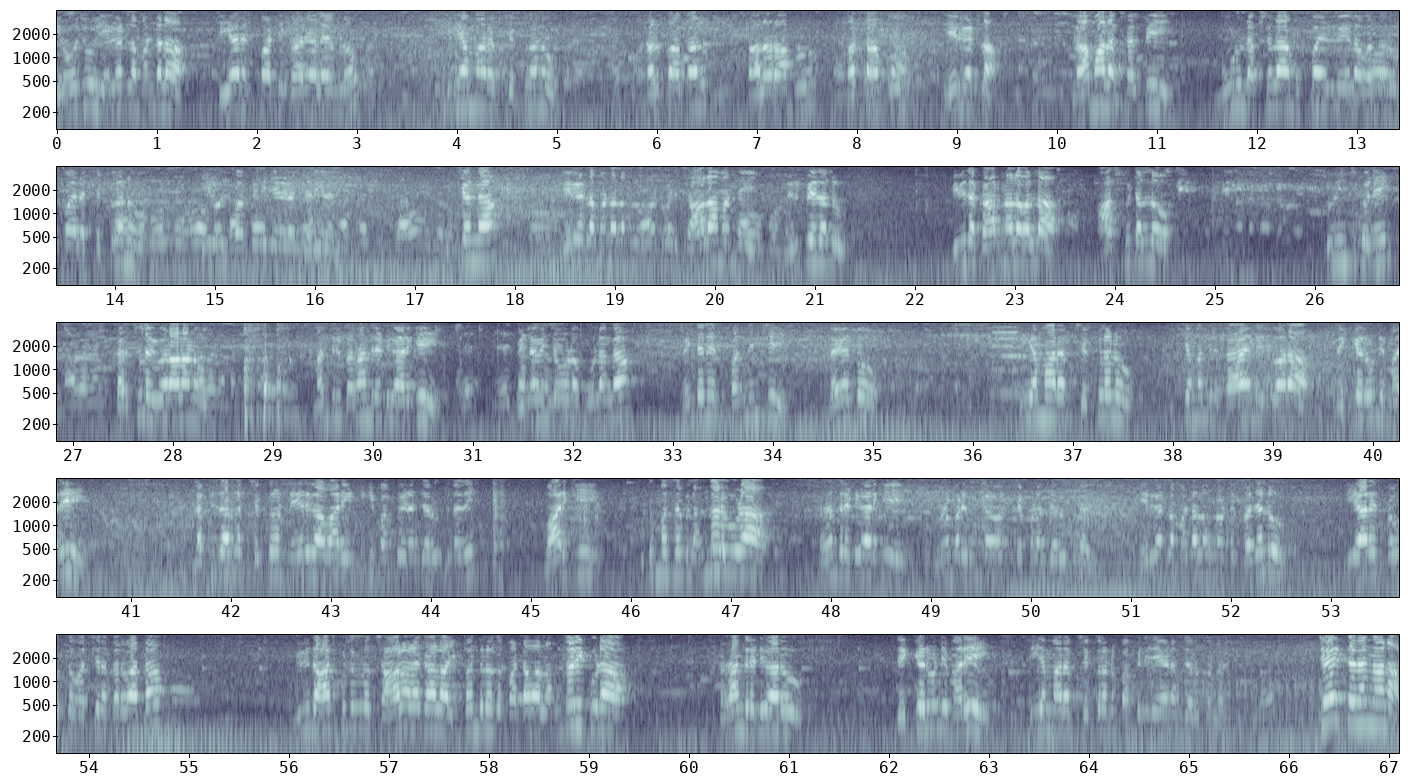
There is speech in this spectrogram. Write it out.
ఈరోజు ఎర్గట్ల మండల TRS party కార్యాలయంలో సీఎంఆర్ఎఫ్ చెక్కులను కల్పాకల్ కాలరాంపూర్ పట్టాపూర్ ఏర్గట్ల గ్రామాలకు కలిపి మూడు లక్షల ముప్పై ఐదు వేల వంద రూపాయల చెక్కులను ఈరోజు పంపిణీ చేయడం జరిగినది. ముఖ్యంగా ఏర్గట్ల మండలంలో ఉన్నటువంటి చాలామంది నిరుపేదలు వివిధ కారణాల వల్ల హాస్పిటల్లో చూపించుకొని ఖర్చుల వివరాలను మంత్రి ప్రశాంత్ రెడ్డి గారికి విన్నవించుకోవడం మూలంగా వెంటనే స్పందించి దయతో సీఎంఆర్ఎఫ్ చెక్కులను ముఖ్యమంత్రి సహాయ నిధి ద్వారా దగ్గరుండి మరీ లబ్ధిదారులకు చెక్కులను నేరుగా వారి ఇంటికి పంపించడం జరుగుతున్నది. వారికి కుటుంబ సభ్యులందరూ కూడా ప్రశాంత్ రెడ్డి గారికి రుణపడి ఉంటామని చెప్పడం జరుగుతున్నది. ఎరుగట్ల మండలంలో ఉన్నటువంటి ప్రజలు టీఆర్ఎస్ ప్రభుత్వం వచ్చిన తర్వాత వివిధ హాస్పిటల్లో చాలా రకాల ఇబ్బందులతో పడ్డ వాళ్ళందరికీ కూడా ప్రశాంత్ రెడ్డి గారు దగ్గరుండి మరీ సీఎంఆర్ఎఫ్ చెక్కులను పంపిణీ చేయడం జరుగుతున్నది. జై తెలంగాణ!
